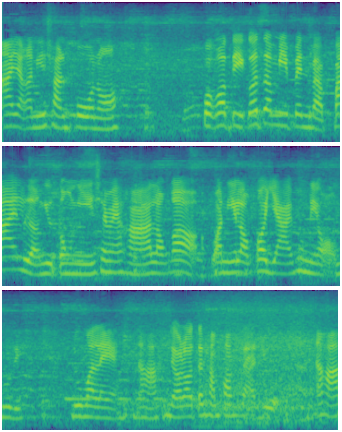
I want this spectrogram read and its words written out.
อะอย่างอันนี้ชั้นโปรเนาะปกติก็จะมีเป็นแบบป้ายเหลืองอยู่ตรงนี้ใช่ไหมคะแล้วก็วันนี้เราก็ย้ายพวกนี้ออกดูดิดูแมลงนะคะ เดี๋ยวเราจะทำความสะอาดอยู่นะคะ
